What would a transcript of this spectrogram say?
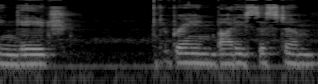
engage your brain, body system,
